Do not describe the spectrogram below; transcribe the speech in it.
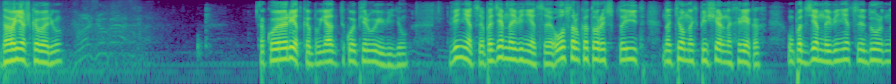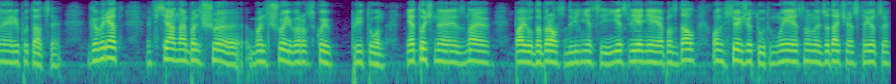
Да я же говорю. Такое редко, я такое впервые видел. Венеция, подземная Венеция, остров, который стоит на темных пещерных реках. У подземной Венеции дурная репутация. Говорят, вся она большой, большой воровской притон. Я точно знаю, Павел добрался до Венеции. Если я не опоздал, он все еще тут. Моей основной задачей остается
